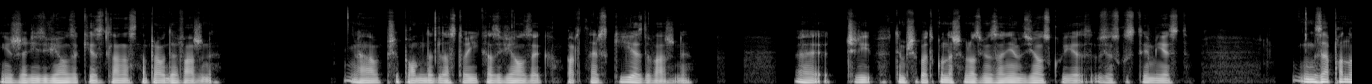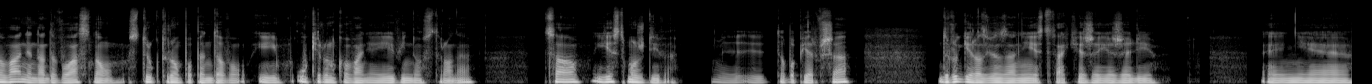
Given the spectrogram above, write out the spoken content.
jeżeli związek jest dla nas naprawdę ważny. A przypomnę, dla stoika związek partnerski jest ważny. E, czyli w tym przypadku naszym rozwiązaniem w związku, jest, w związku z tym jest zapanowania nad własną strukturą popędową i ukierunkowania jej w inną stronę, co jest możliwe. Y, y, to po pierwsze. Drugie rozwiązanie jest takie, że jeżeli y, nie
